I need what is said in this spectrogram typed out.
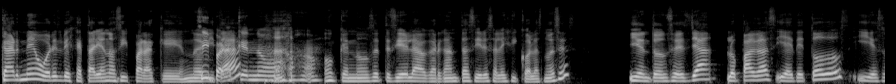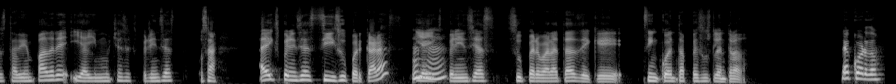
carne o eres vegetariano así para que no Sí, evitar. para que no, ajá. O que no se te cierre la garganta si eres alérgico a las nueces. Y entonces ya lo pagas y hay de todos y eso está bien padre y hay muchas experiencias, o sea, hay experiencias sí súper caras y hay experiencias súper baratas de que 50 pesos la entrada. De acuerdo.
